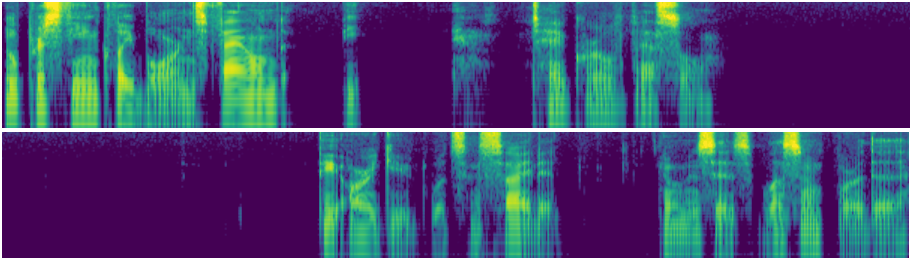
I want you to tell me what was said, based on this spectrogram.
Two pristine Claybornes found the integral vessel. Argued what's inside it. The woman says, blessing for the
